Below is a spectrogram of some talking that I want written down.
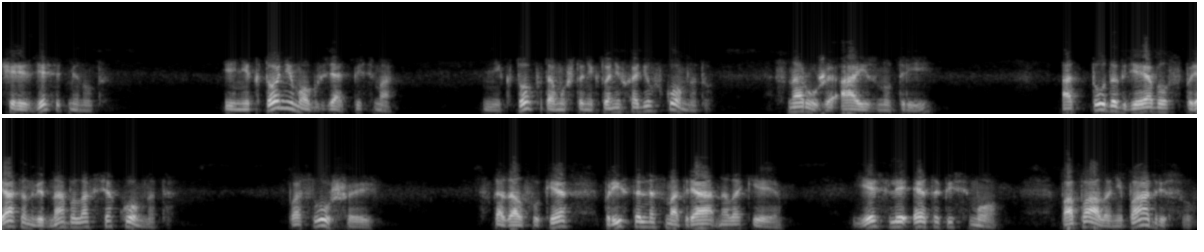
«Через десять минут». «И никто не мог взять письма?» «Никто, потому что никто не входил в комнату. Снаружи, а изнутри?» Оттуда, где я был спрятан, видна была вся комната. «Послушай», — сказал Фуке, пристально смотря на лакея, — «если это письмо попало не по адресу,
